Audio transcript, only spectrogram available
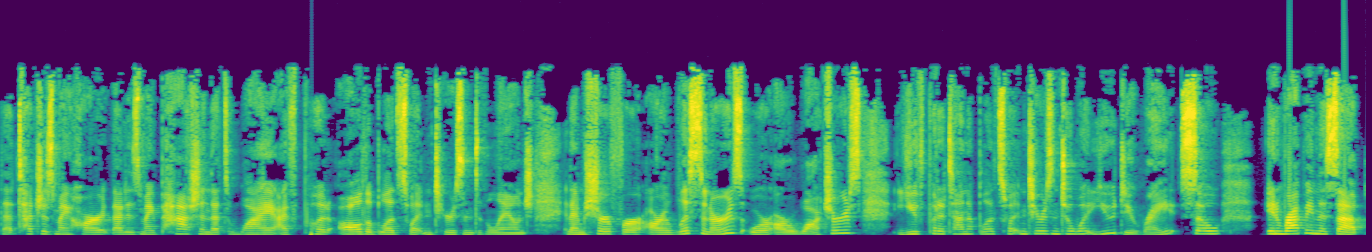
That touches my heart. That is my passion. That's why I've put all the blood, sweat, and tears into the lounge. And I'm sure for our listeners or our watchers, you've put a ton of blood, sweat, and tears into what you do, right? So in wrapping this up,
